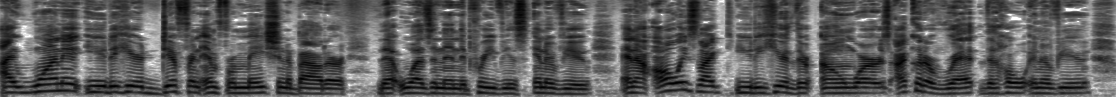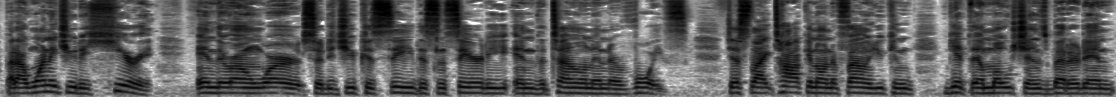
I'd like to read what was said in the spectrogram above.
I wanted you to hear different information about her that wasn't in the previous interview. And I always liked you to hear their own words. I could have read the whole interview, but I wanted you to hear it in their own words so that you could see the sincerity in the tone and their voice. Just like talking on the phone, you can get the emotions better than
